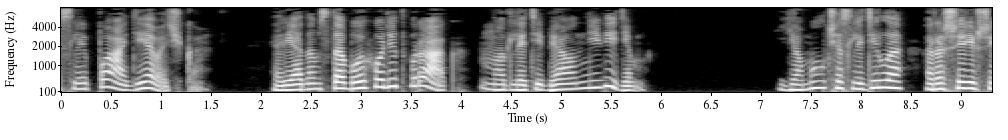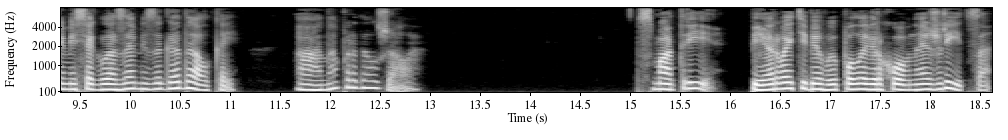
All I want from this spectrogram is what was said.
слепа, девочка. Рядом с тобой ходит враг, но для тебя он невидим». Я молча следила расширившимися глазами за гадалкой, а она продолжала. «Смотри, первой тебе выпала верховная жрица».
